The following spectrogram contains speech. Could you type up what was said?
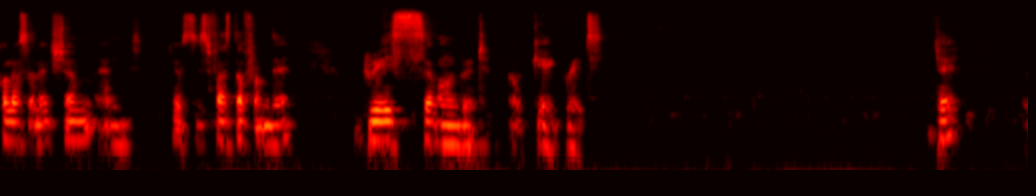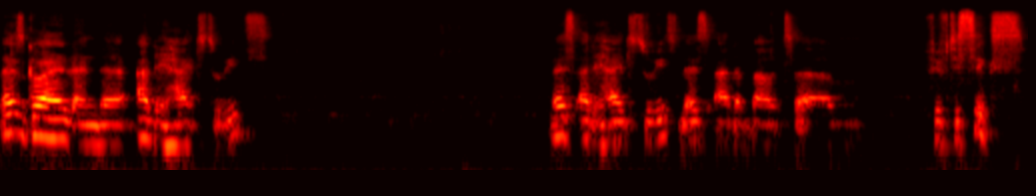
color selection and just is faster from there. Gray 700 okay great okay. Let's go ahead and uh, add a height to it. Let's add a height to it. Let's add about um, 56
